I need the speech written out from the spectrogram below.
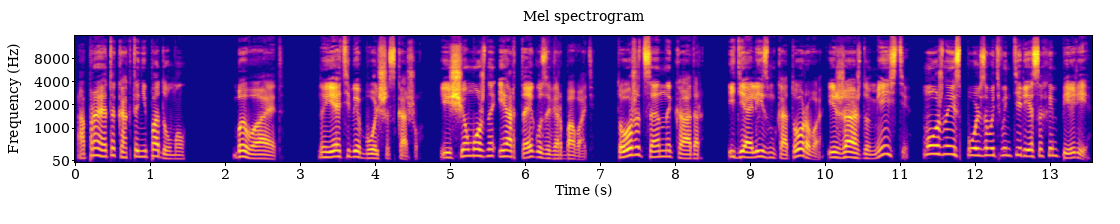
а про это как-то не подумал. Бывает. Но я тебе больше скажу. Еще можно и Артегу завербовать. Тоже ценный кадр, идеализм которого и жажду мести можно использовать в интересах империи.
